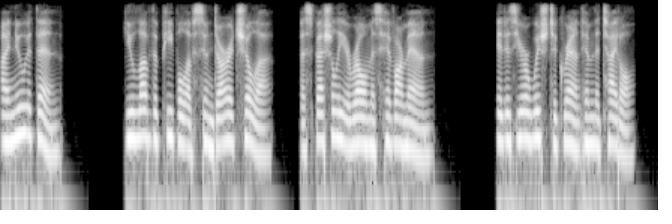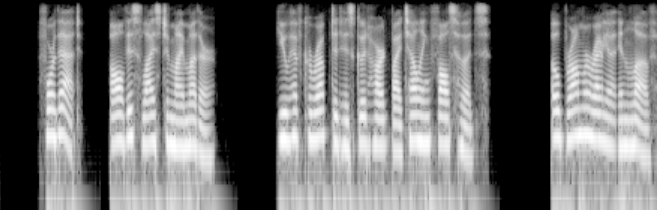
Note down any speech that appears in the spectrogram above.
I knew it then. You love the people of Sundarachola, especially Arulmozhivarman. It is your wish to grant him the title. For that, all this lies to my mother. You have corrupted his good heart by telling falsehoods. O Brahmaraya in love!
